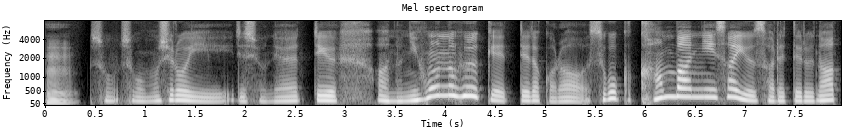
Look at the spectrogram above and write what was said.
うん。そうすごい面白いですよね。っていうあの日本の風景ってだからすごく看板に左右されてるなっ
